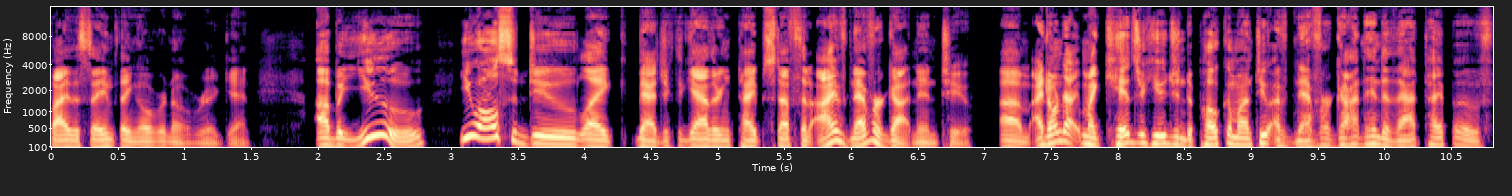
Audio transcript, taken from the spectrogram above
buy the same thing over and over again. Uh, but you, you also do like Magic the Gathering type stuff that I've never gotten into. Um, I don't. My kids are huge into Pokemon too. I've never gotten into that type of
